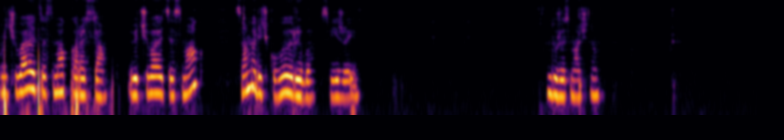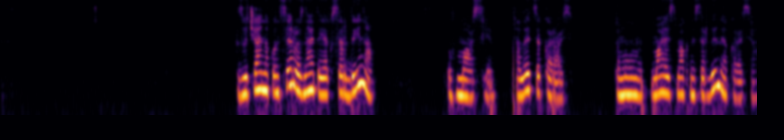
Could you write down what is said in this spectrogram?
Відчувається смак карася. Відчувається смак саме річкової риби свіжої. Дуже смачно. Звичайна консерва, знаєте, як сардина в маслі, але це карась. Тому має смак не сардини, а карася.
